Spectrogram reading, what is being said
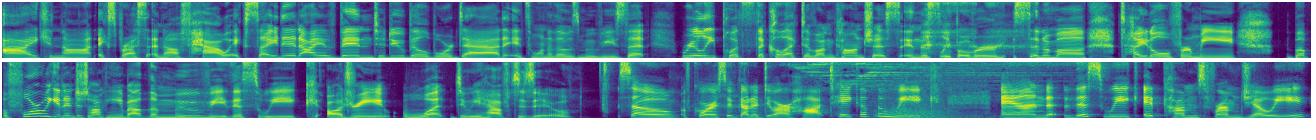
I cannot express enough how excited I have been to do Billboard Dad. It's one of those movies that really puts the collective unconscious in the sleepover cinema title for me. But before we get into talking about the movie this week, Audrey, what do we have to do? So, of course, we've got to do our hot take of the week. And this week it comes from Joey,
